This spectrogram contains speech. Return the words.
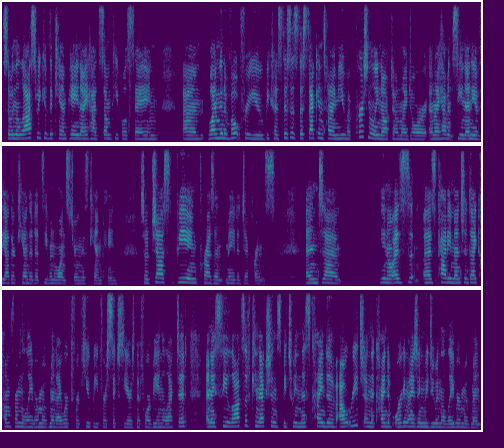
So in the last week of the campaign, I had some people saying, um, well, I'm going to vote for you because this is the second time you have personally knocked on my door and I haven't seen any of the other candidates even once during this campaign. So just being present made a difference. And um, you know, as as Patty mentioned, I come from the labor movement. I worked for CUPE for six years before being elected, and I see lots of connections between this kind of outreach and the kind of organizing we do in the labor movement.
